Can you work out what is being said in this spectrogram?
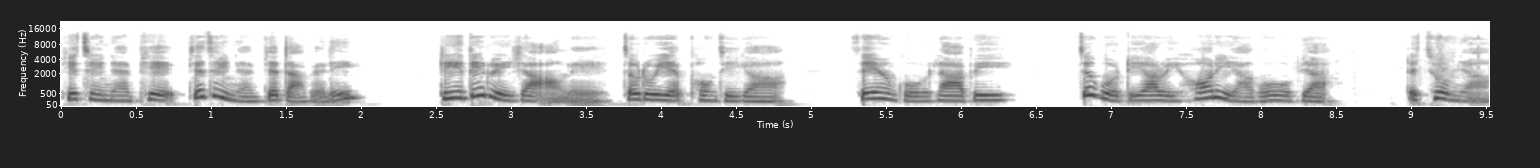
ဖြစ်ချိန်တန်ဖြစ်ပြက်ချိန်တန်ပြက်တာပဲလေဒီအသည့်တွေရအောင်လဲကျုပ်တို့ရဲ့ဖုန်ကြီးကစေယုံကိုလာပြီးကျုပ်ကိုတရားတွေဟောနေတာကိုဗျတချို့များ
